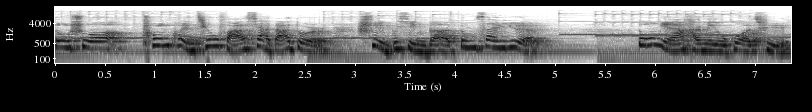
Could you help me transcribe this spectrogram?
都说春困秋乏夏打盹儿，睡不醒的冬三月。冬眠还没有过去，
